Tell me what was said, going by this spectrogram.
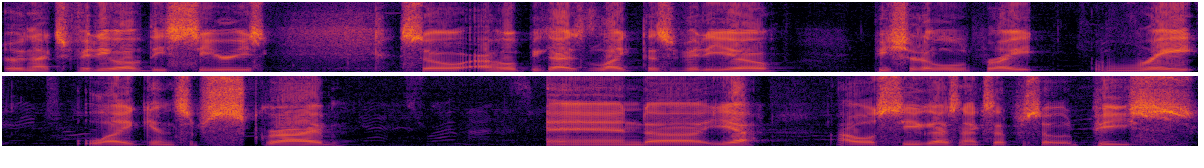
or the next video of these series. So I hope you guys like this video. Be sure to rate, rate, like, and subscribe. And uh, yeah, I will see you guys next episode. Peace.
